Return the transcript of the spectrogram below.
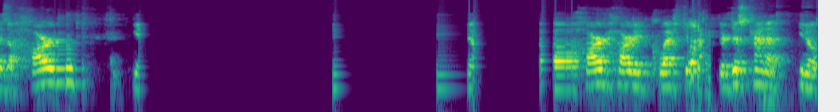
as a hardened, you know, hard-hearted question, they're just kind of, you know,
